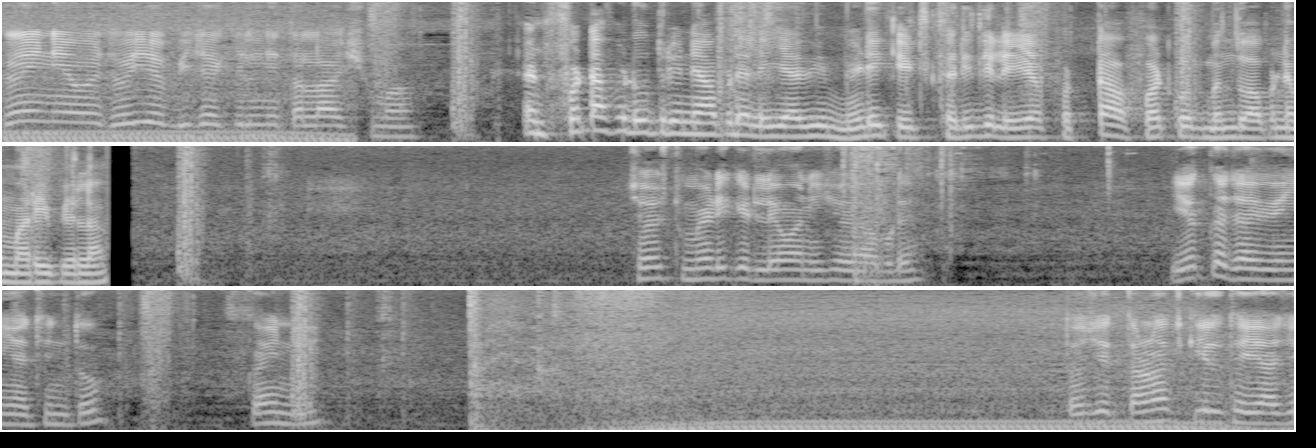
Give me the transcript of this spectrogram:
કંઈ નહીં હવે જોઈએ બીજા કિલની તલાશમાં. એન્ડ ફટાફટ ઉતરીને આપણે લઈ આવી મેડિકેટ્સ ખરીદી લઈએ. ફટાફટ કોઈક બંદો આપણે મારી પહેલાં જસ્ટ મેડિકેટ લેવાની છે આપણે. એક જ આવી અહીંયાથી તો. કંઈ નહીં. તો હજી ત્રણ જ કિલ થયા છે.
